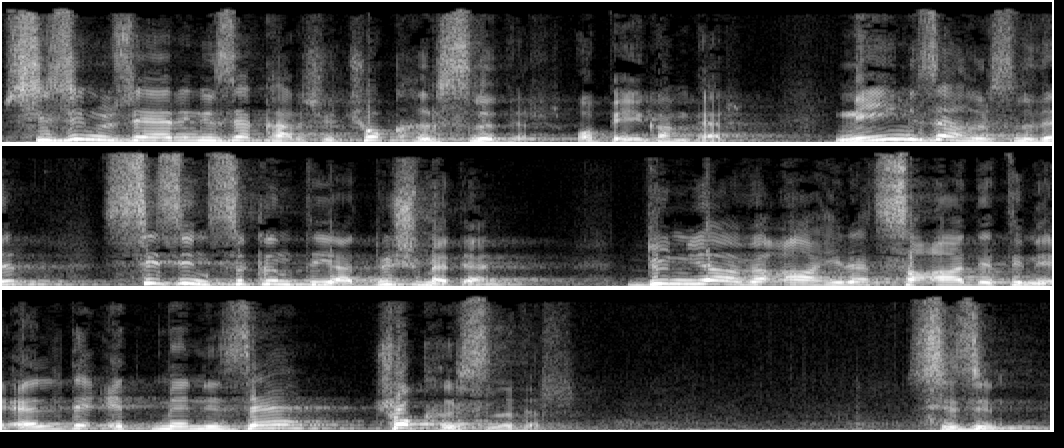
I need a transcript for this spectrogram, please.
sizin üzerinize karşı çok hırslıdır o peygamber. Neyinize hırslıdır? Sizin sıkıntıya düşmeden dünya ve ahiret saadetini elde etmenize çok hırslıdır. Sizin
